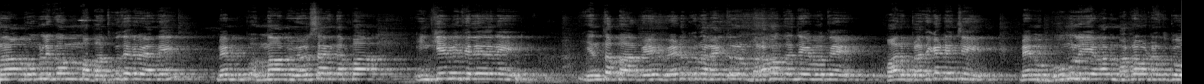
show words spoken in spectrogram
మా భూములు ఇవ్వం మా బతుకు తెరవే అది. మేము మాకు వ్యవసాయం తప్ప ఇంకేమీ తెలియదని ఎంత వేడుకున్న రైతులను బలవంతం చేయబోతే వాళ్ళు ప్రతిఘటించి మేము భూములు ఇవ్వాలని మరణపడ్డందుకు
